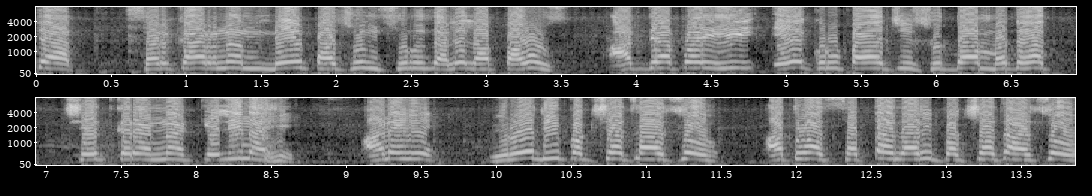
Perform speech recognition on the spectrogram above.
त्यात सरकारनं मे पासून सुरू झालेला पाऊस अद्यापही एक रुपयाची सुद्धा मदत शेतकऱ्यांना केली नाही. आणि विरोधी पक्षाचा असो अथवा सत्ताधारी पक्षाचा असो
